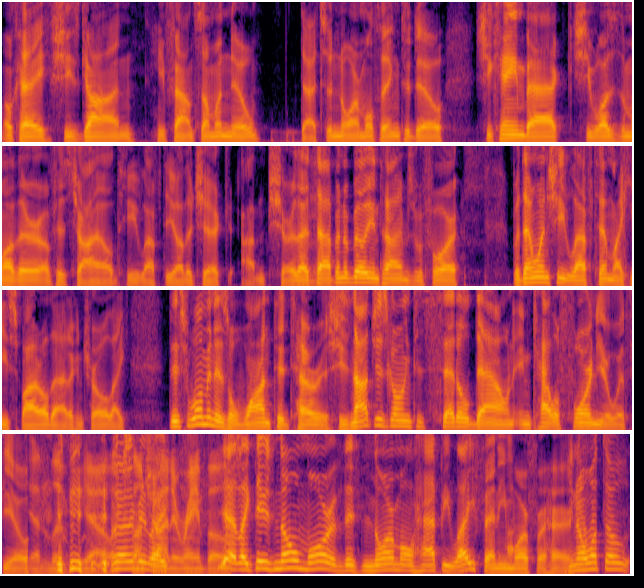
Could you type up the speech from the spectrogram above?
okay, she's gone. He found someone new. That's a normal thing to do. She came back. She was the mother of his child. He left the other chick. I'm sure that's mm. happened a billion times before. But then when she left him, like he spiraled out of control. Like this woman is a wanted terrorist. She's not just going to settle down in California with you. and live, You yeah, know like what I mean? sunshine Like- and rainbows. Yeah, like there's no more of this normal happy life anymore for her. you know what though?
